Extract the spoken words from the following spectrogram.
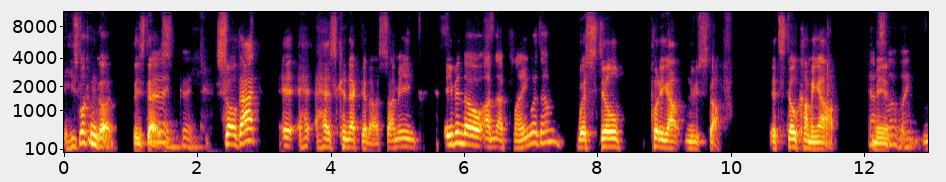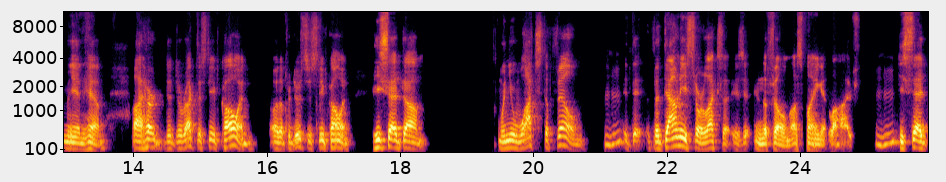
he's looking good these days. Good, good. So that has connected us. I mean, even though I'm not playing with him, we're still putting out new stuff. It's still coming out. That's me lovely. And, me and him. I heard the director Steve Cohen or the producer Steve Cohen. He said um, when you watch the film, mm-hmm. it, the Downeaster Alexa is in the film. Us playing it live. Mm-hmm. He said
